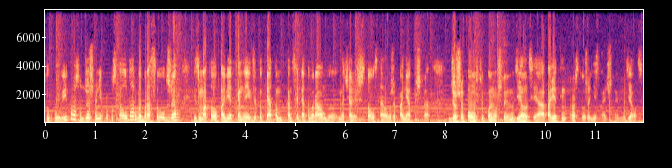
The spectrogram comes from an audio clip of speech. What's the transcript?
тупую. И просто Джошуа не пропускал удар, выбрасывал джеб, изматывал по веткам, и где-то в пятом, в конце пятого раунда, в начале шестого стало уже понятно, что Джошуа полностью понял, что ему делать, а Поветкин просто уже не знает, что ему делать.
